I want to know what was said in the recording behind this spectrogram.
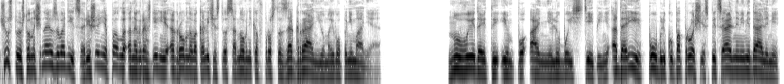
Чувствую, что начинаю заводиться. Решение Павла о награждении огромного количества сановников просто за гранью моего понимания. Ну, выдай ты им по Анне любой степени, одари публику попроще специальными медалями,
